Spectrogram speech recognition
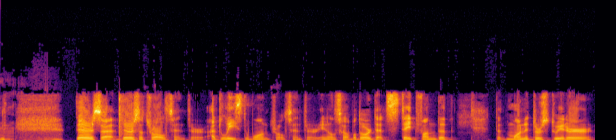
There's a there's a troll center, at least one troll center in El Salvador that's state funded, that monitors Twitter,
